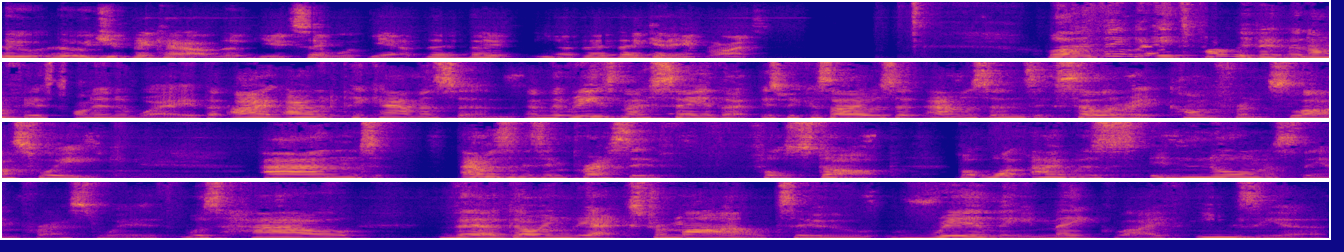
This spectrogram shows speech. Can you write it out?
who who would you pick out that you'd say, well, yeah, they they you know they're, they're getting it right? Well, I think it's probably a bit of an obvious one in a way, but I, I would pick Amazon. And the reason I say that is because I was at Amazon's Accelerate conference last week. And Amazon is impressive, full stop. But what I was enormously impressed with was how they're going the extra mile to really make life easier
